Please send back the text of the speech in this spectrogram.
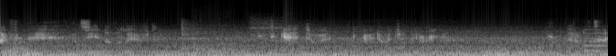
Right from here, you'll see another lift. You need to get into it and go to engineering. From there, I'll tell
